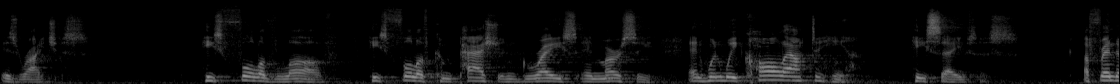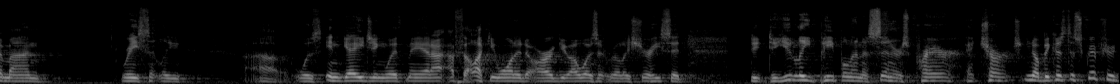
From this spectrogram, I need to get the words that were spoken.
is righteous. He's full of love. He's full of compassion, grace, and mercy. And when we call out to Him, He saves us. A friend of mine recently uh, was engaging with me, and I, I, felt like he wanted to argue. I wasn't really sure. He said, do, do you lead people in a sinner's prayer at church? You know, because the scripture,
